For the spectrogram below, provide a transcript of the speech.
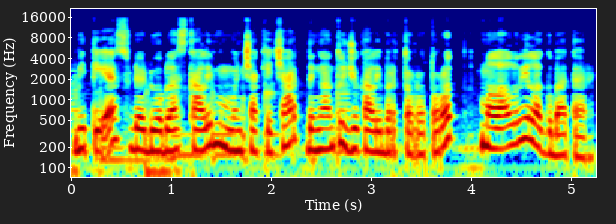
BTS sudah 12 kali memuncaki chart dengan 7 kali berturut-turut melalui lagu Butter.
